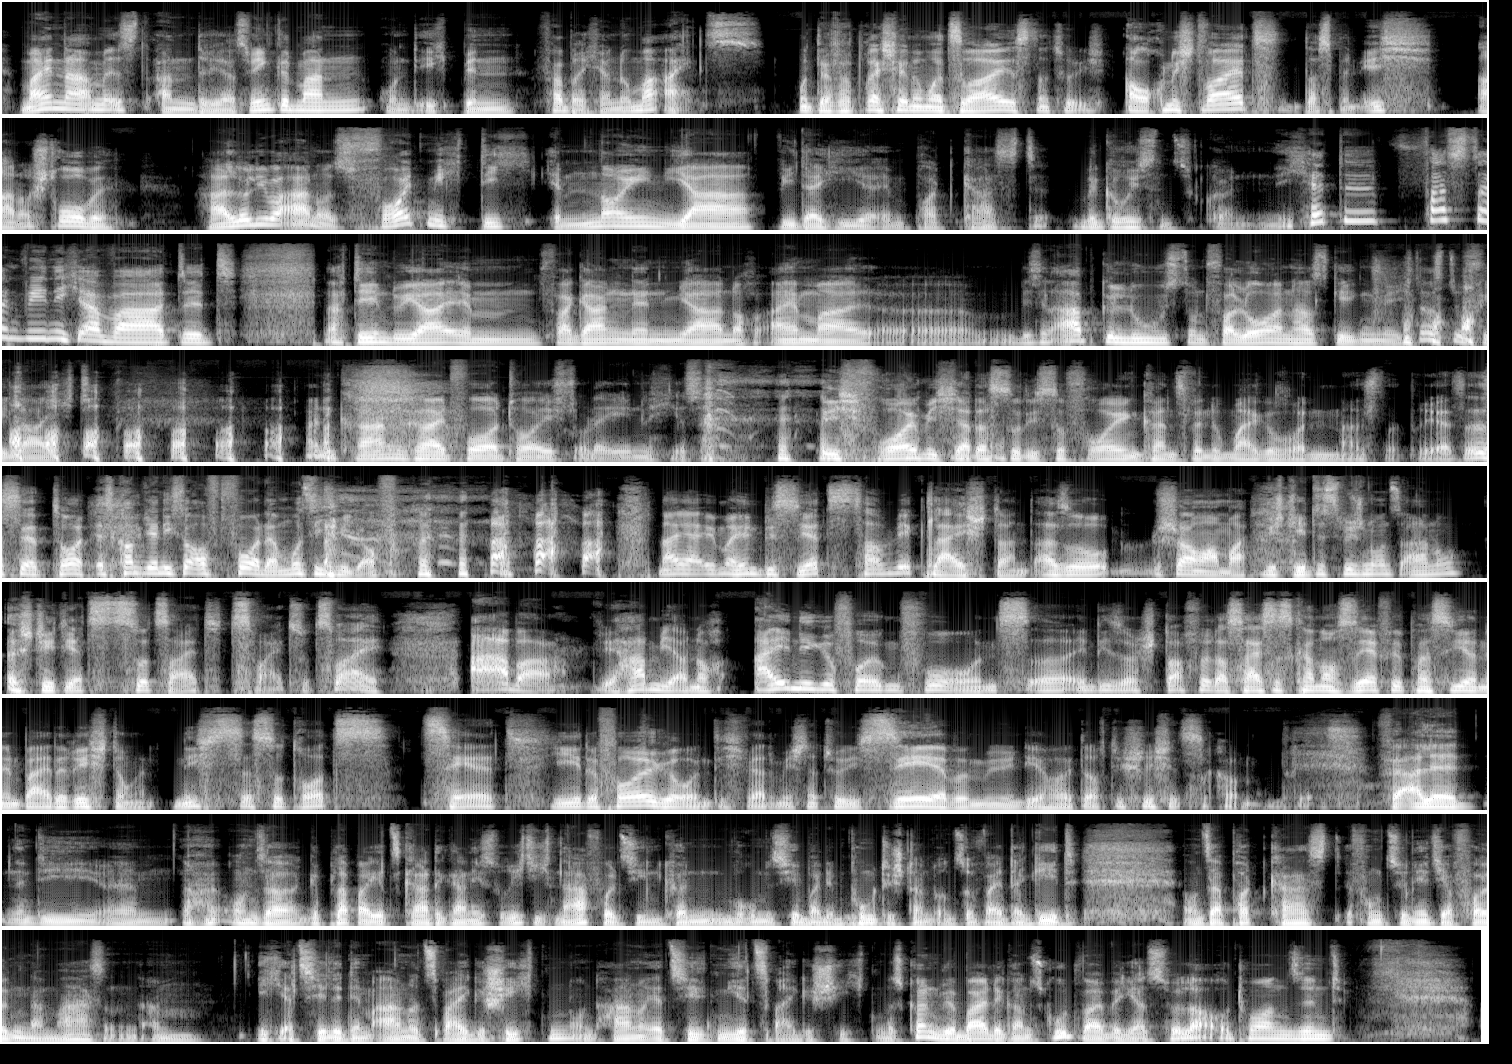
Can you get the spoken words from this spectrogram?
Mein Name ist Andreas Winkelmann und ich bin Verbrecher Nummer eins. Und der Verbrecher Nummer zwei ist natürlich auch nicht weit. Das bin ich, Arno Strobel. Hallo lieber Arno, es freut mich, dich im neuen Jahr wieder hier im Podcast begrüßen zu können. Ich hätte fast ein wenig erwartet, nachdem du ja im vergangenen Jahr noch einmal äh, ein bisschen abgelust und verloren hast gegen mich, dass du vielleicht eine Krankheit vortäuscht oder ähnliches. Ich freue mich ja, dass du dich so freuen kannst, wenn du mal gewonnen hast, Andreas. Das ist ja toll. Es kommt ja nicht so oft vor, da muss ich mich auch naja, immerhin bis jetzt haben wir Gleichstand. Also schauen wir mal. Wie steht es zwischen uns, Arno? Es steht jetzt zurzeit 2 zu 2. Aber wir haben ja noch einige Folgen vor uns äh, in dieser Staffel. Das heißt, es kann noch sehr viel passieren in beide Richtungen. Nichtsdestotrotz zählt jede Folge und ich werde mich natürlich sehr bemühen, dir heute auf die Schliche zu kommen. Für alle, die ähm, unser Geplapper jetzt gerade gar nicht so richtig nachvollziehen können, worum es hier bei dem Punktestand und so weiter geht. Unser Podcast funktioniert ja folgendermaßen. Ähm, ich erzähle dem Arno zwei Geschichten und Arno erzählt mir zwei Geschichten. Das können wir beide ganz gut, weil wir ja Thriller-Autoren sind.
